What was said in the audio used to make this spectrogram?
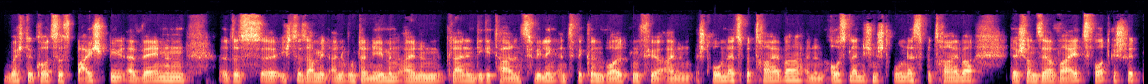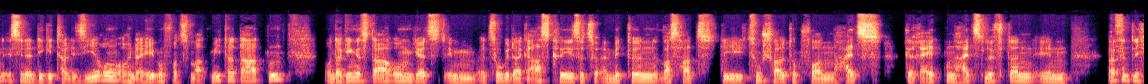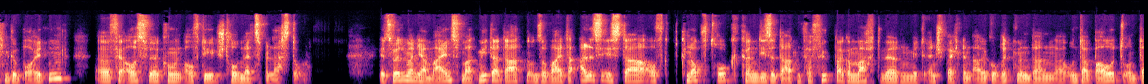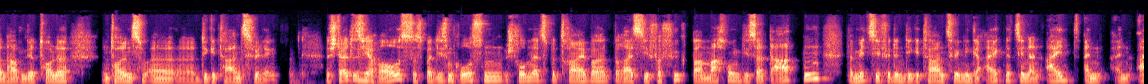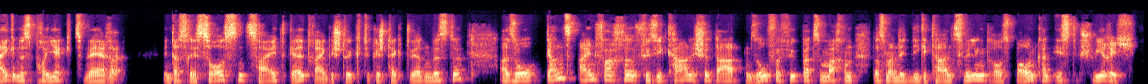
möchte kurz das Beispiel erwähnen, äh, dass äh, ich zusammen mit einem Unternehmen einen kleinen digitalen Zwilling entwickeln wollten für einen Stromnetzbetreiber, einen ausländischen Stromnetzbetreiber, der schon sehr weit fortgeschritten ist in der Digitalisierung, auch in der Erhebung von Smart Meter Daten. Und da ging es darum, jetzt im Zuge der Gaskrise zu ermitteln, was hat die Zuschaltung von Heizgeräten, Heizlüftern in öffentlichen Gebäuden äh, für Auswirkungen auf die Stromnetzbelastung. Jetzt würde man ja meinen, Smart Meter Daten und so weiter, alles ist da. Auf Knopfdruck können diese Daten verfügbar gemacht werden, mit entsprechenden Algorithmen dann äh, unterbaut und dann haben wir tolle, einen tollen äh, äh, digitalen Zwilling. Es stellte sich heraus, dass bei diesem großen Stromnetzbetreiber bereits die Verfügbarmachung dieser Daten, damit sie für den digitalen Zwilling geeignet sind, ein, ein, ein eigenes Projekt wäre in das Ressourcen, Zeit, Geld reingesteckt gesteckt werden müsste. Also ganz einfache physikalische Daten so verfügbar zu machen, dass man den digitalen Zwilling daraus bauen kann, ist schwierig.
